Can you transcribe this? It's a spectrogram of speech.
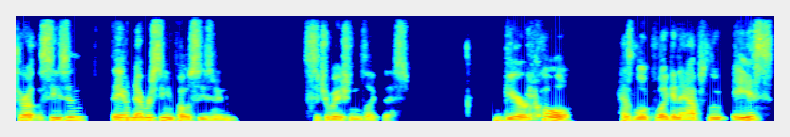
throughout the season, they have never seen postseason situations like this. Gerrit Cole has looked like an absolute ace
